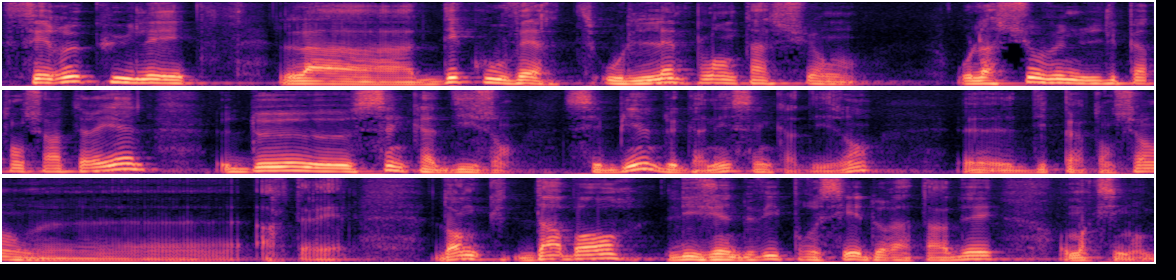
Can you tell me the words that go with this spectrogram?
fait reculer la découverte ou l'implantation ou la survenue de l'hypertension artérielle de 5 à 10 ans c'est bien de gagner 5 à 10 ans euh, d'hypertension euh, artérielle. Donc d'abord, l'hygiène de vie pour essayer de retarder au maximum.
